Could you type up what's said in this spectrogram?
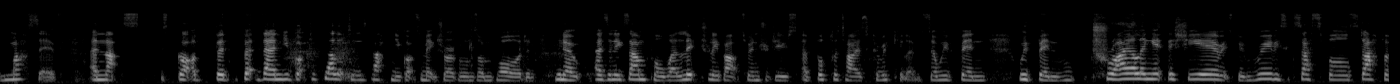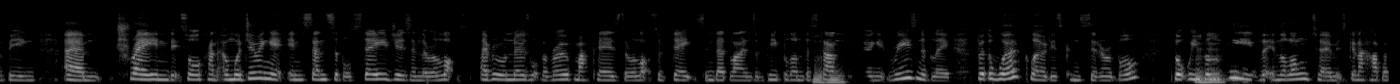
massive, and that's it's got a, but but then you've got to sell it to the staff and you've got to make sure everyone's on board. And you know as an example we're literally about to introduce a bookletized curriculum. So we've been we've been trialing it this year. It's been really successful. Staff are being um, trained. It's all kind of and we're doing it in sensible stages and there are lots everyone knows what the roadmap is. There are lots of dates and deadlines and people understand mm-hmm. doing it reasonably but the workload is considerable. But we mm-hmm. believe that in the long term it's going to have a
